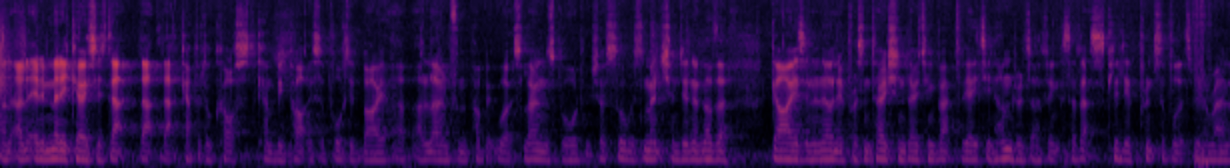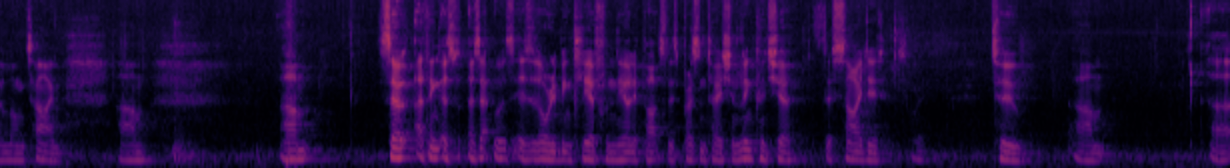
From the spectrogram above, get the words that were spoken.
and, and in many cases, that, that, that capital cost can be partly supported by a, a loan from the Public Works Loans Board, which I saw was mentioned in another guise in an earlier presentation dating back to the 1800s, I think. So that's clearly a principle that's been around a long time. Um, um, so I think, as, as was, as has already been clear from the early parts of this presentation, Lincolnshire decided sorry, to um, uh,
